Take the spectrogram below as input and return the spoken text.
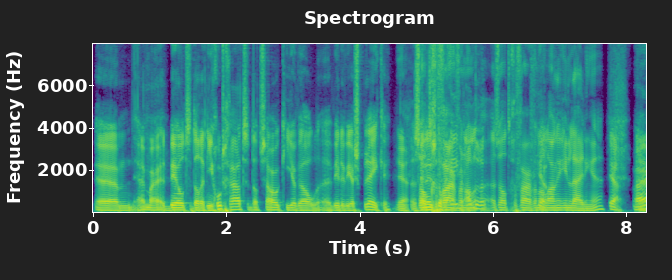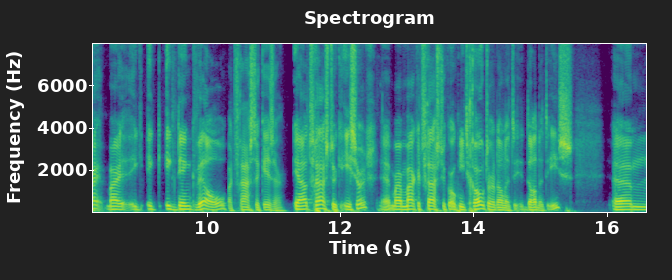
Ehm, hè, maar het beeld dat het niet goed gaat, dat zou ik hier wel willen weerspreken. ja, dat is al het gevaar van, andere- al, dat is al het gevaar van Ja. een lange inleiding. Hè? Maar Ja, maar, maar ik, ik, ik denk wel, het vraagstuk is er. ja, het vraagstuk is er. Hè, maar maak het vraagstuk ook niet groter dan het, dan het is. Ehm,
